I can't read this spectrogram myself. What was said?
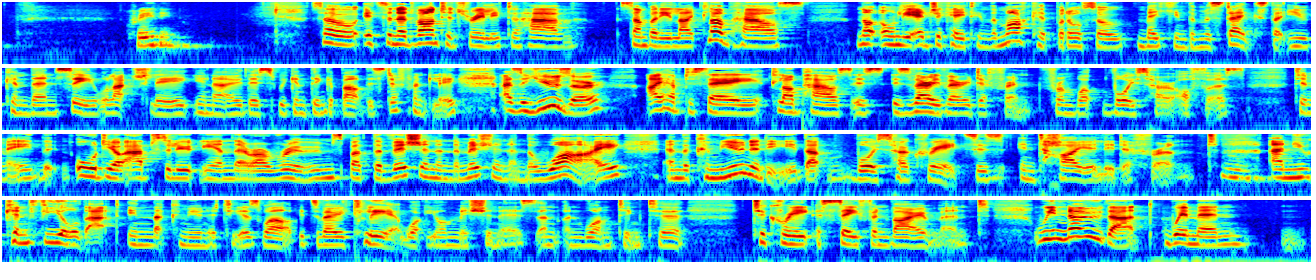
creating. So it's an advantage really to have somebody like Clubhouse not only educating the market but also making the mistakes that you can then see well actually you know this we can think about this differently. As a user i have to say clubhouse is is very very different from what voiceher offers to me. The audio absolutely and there are rooms but the vision and the mission and the why and the community that voiceher creates is entirely different. Mm. and you can feel that in that community as well. It's very clear what your mission is and, and wanting to to create a safe environment. We know that women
